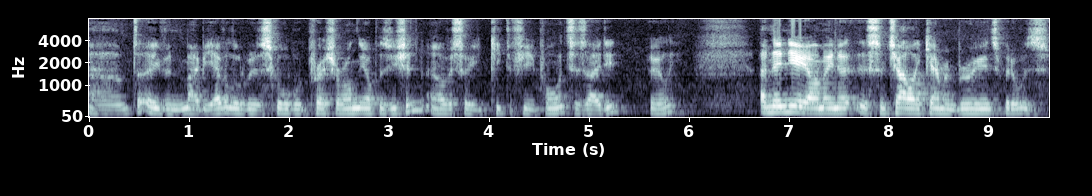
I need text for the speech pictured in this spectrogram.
um, to even maybe have a little bit of scoreboard pressure on the opposition. Obviously, kicked a few points as they did early, and then yeah, I mean, uh, there's some Charlie Cameron brilliance, but it was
